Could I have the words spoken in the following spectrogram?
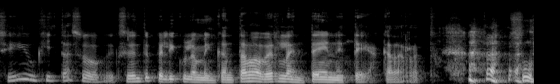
Sí, un hitazo. Excelente película. Me encantaba verla en TNT a cada rato.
